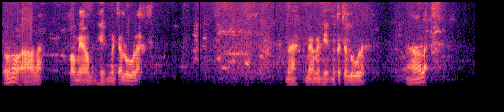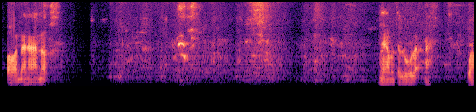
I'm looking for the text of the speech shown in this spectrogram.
โอ้เอาละพอแมวมันเห็นมันก็รู้ละนะแมวมันเห็นมันก็จะรู้ละเอาละป้อนอาหารเนาะแมวมันจะรู้ละนะว่า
